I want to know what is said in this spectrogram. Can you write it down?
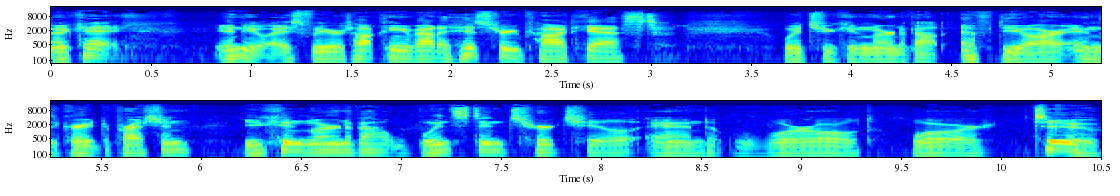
Okay, anyways, we are talking about a history podcast, which you can learn about FDR and the Great Depression. You can learn about Winston Churchill and World War II.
